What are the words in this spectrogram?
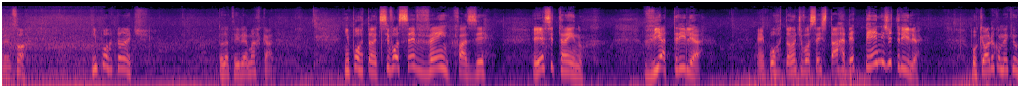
vendo só? Importante, toda a trilha é marcada. Importante, se você vem fazer esse treino via trilha, é importante você estar de tênis de trilha. Porque olha como é que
